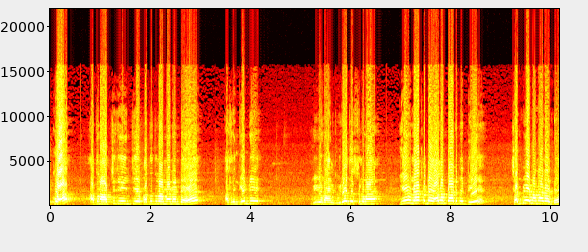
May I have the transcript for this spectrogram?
ఎక్కువ? అతను హత్య చేయించే పద్ధతిలో ఉన్నాడంటే అసలు ఇంకేంటి? మేము ఆయనకు విరోధస్తులమా ఏం లేకుండా ఏలం పాట పెట్టి చంపేయమన్నాడంటే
